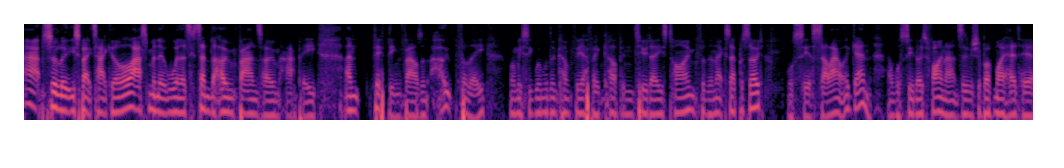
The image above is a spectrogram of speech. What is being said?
absolutely spectacular. Last minute winner to send the home fans home happy, and 15,000 hopefully. When we see Wimbledon come for the FA Cup in two days' time for the next episode, we'll see a sell out again, and we'll see those finances, which above my head here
